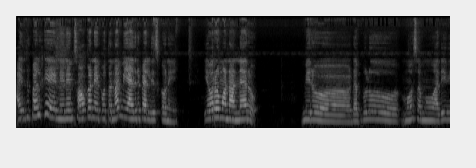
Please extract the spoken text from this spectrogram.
ఐదు రూపాయలకే నేనేం సౌకర్యం అయిపోతానా మీ ఐదు రూపాయలు తీసుకొని. ఎవరో మొన్న అన్నారు మీరు డబ్బులు మోసము అది ఇది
